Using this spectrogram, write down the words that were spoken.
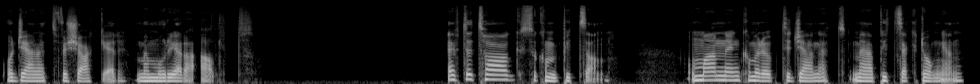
och Janet försöker memorera allt. Efter ett tag så kommer pizzan och mannen kommer upp till Janet med pizzakartongen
